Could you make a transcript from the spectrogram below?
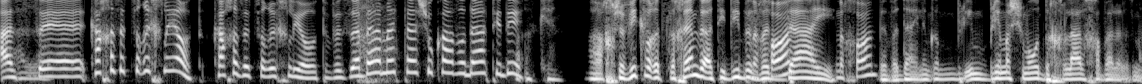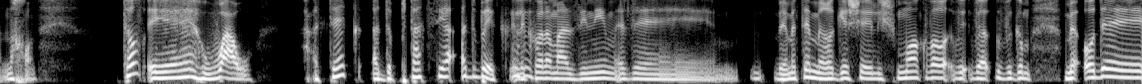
אז uh, ככה זה צריך להיות, ככה זה צריך להיות, וזה באמת uh, שוק העבודה העתידי. כן. העכשווי כבר אצלכם והעתידי נכון, בוודאי. נכון? בוודאי, גם בלי, בלי משמעות בכלל, חבל על הזמן. נכון. טוב, אה, וואו. העתק, אדפטציה, הדבק לכל המאזינים, איזה באמת מרגש אה, לשמוע כבר, ו- ו- וגם מאוד אה,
